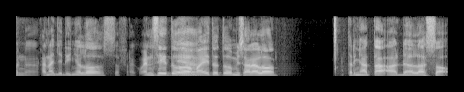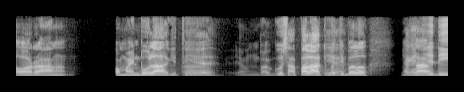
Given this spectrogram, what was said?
benar. Karena jadinya lo sefrekuensi tuh Iya. sama itu tuh. Misalnya lo ternyata adalah seorang pemain bola gitu ya. Yang bagus apalah tiba-tiba lo Pengen ternyata jadi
